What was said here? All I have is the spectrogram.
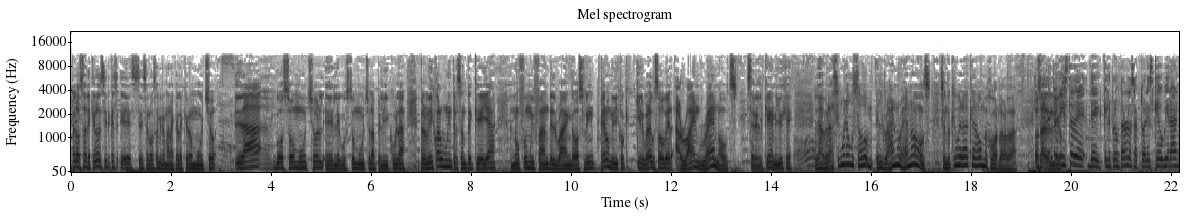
pero o sea, te quiero decir que es, es- es celosa mi hermana, que la quiero mucho. La gozó mucho, eh, le gustó mucho la película, pero me dijo algo muy interesante que ella no fue muy fan del Ryan Gosling, pero me dijo que, le hubiera gustado ver a Ryan Reynolds ser el Ken. Y yo dije, la verdad sí me hubiera gustado el Ryan Reynolds. Siento que hubiera quedado mejor, la verdad. O sea, Una digo, entrevista de, de que le preguntaron a los actores qué hubieran,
